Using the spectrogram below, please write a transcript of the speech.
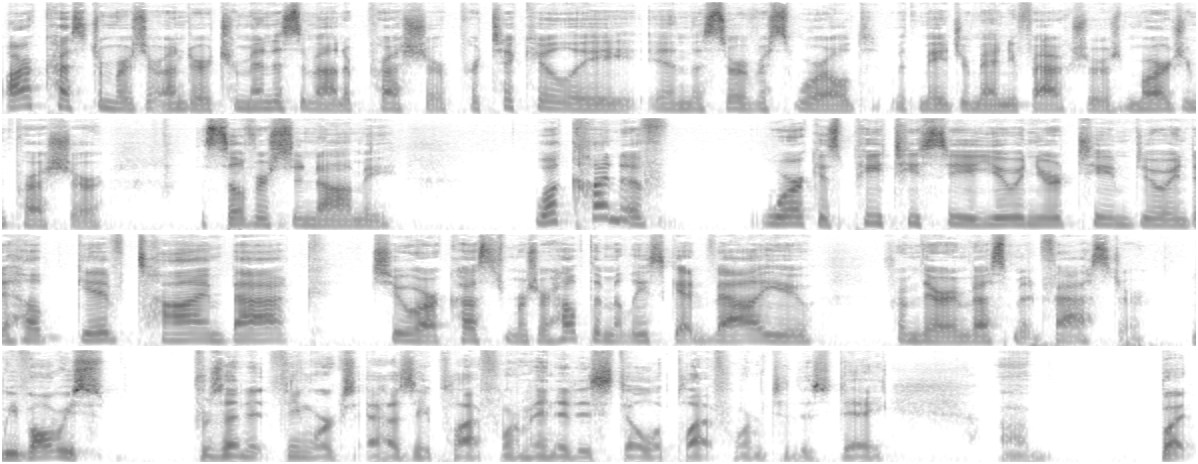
Our customers are under a tremendous amount of pressure, particularly in the service world with major manufacturers, margin pressure, the silver tsunami. What kind of work is PTC, you and your team, doing to help give time back to our customers or help them at least get value from their investment faster? We've always presented ThingWorx as a platform, and it is still a platform to this day. Um, but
